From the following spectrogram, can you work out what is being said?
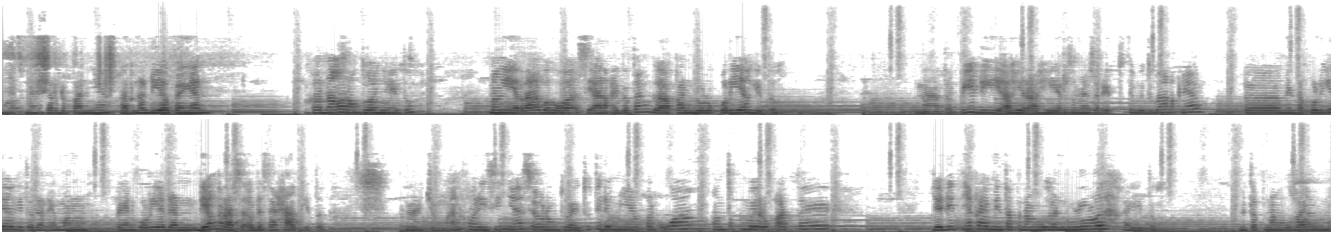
buat semester depannya karena dia pengen karena orang tuanya itu mengira bahwa si anak itu kan nggak akan dulu kuliah gitu nah tapi di akhir-akhir semester itu tiba-tiba anaknya e, minta kuliah gitu dan emang pengen kuliah dan dia ngerasa udah sehat gitu. Nah cuman kondisinya si orang tua itu tidak menyiapkan uang untuk membayar UKT jadi intinya kayak minta penangguhan dulu lah kayak gitu. Minta penangguhan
